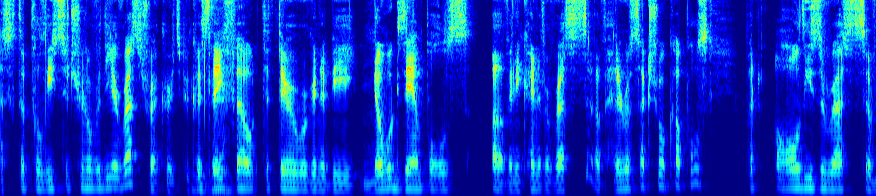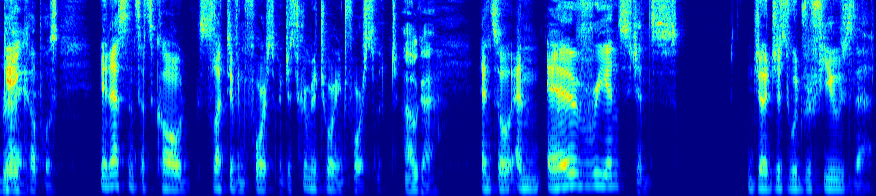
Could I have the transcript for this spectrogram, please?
Ask the police to turn over the arrest records because they felt that there were going to be no examples of any kind of arrests of heterosexual couples, but all these arrests of gay Right. couples. In essence, that's called selective enforcement, discriminatory enforcement. Okay. And so, and every instance, judges would refuse that.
